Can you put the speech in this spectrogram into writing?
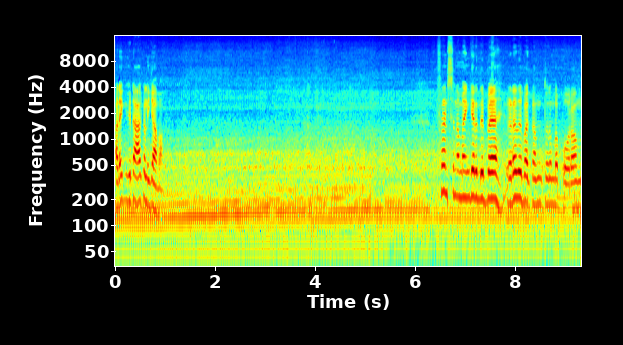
கடைக்கு கிட்ட ஆக்கள் நிற்காமா ஃப்ரெண்ட்ஸ் நம்ம இங்கேருந்து இப்போ இடது பக்கம் திரும்ப போகிறோம்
